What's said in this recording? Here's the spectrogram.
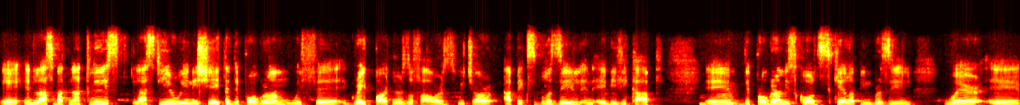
Uh, and last but not least, last year we initiated the program with uh, great partners of ours, which are Apex Brazil and ABV Cap. Mm-hmm. Um, the program is called Scale Up in Brazil, where uh,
